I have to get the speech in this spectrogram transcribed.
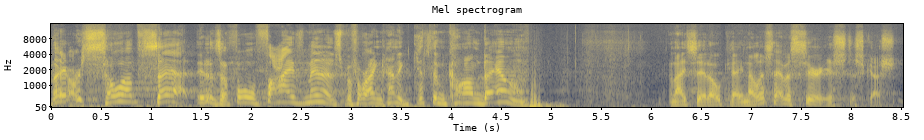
they are so upset. It is a full five minutes before I can kind of get them calmed down. And I said, "Okay, now let's have a serious discussion."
